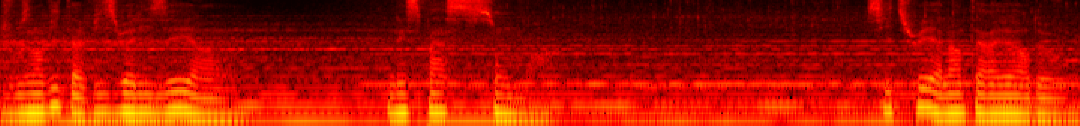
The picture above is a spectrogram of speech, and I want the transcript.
Je vous invite à visualiser un, espace sombre situé à l'intérieur de vous.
